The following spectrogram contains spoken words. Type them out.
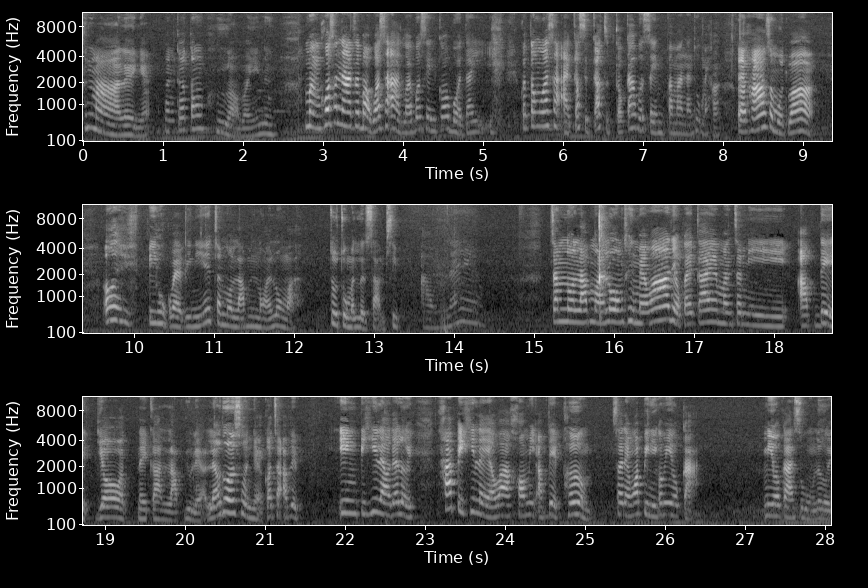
ขึ้นมาอะไรอย่างเงี้ย มันก็ต้องเผื่อไว้นิดนึง เหมือนโฆษณาจะบอกว่าสะอาด 100%ก็บดได้อีกก็ต้องว่าสะอาด 99.99%ประมาณนั้นถูกไหมคะ แต่ถ้าสมมติว่า เอ้ย ปีหกแบบปีนี้จำนวนรับมันน้อยลงว่ะจู่ๆมันเหลือสามสิบเอาแล้วจำนวนรับน้อยลงถึงแม้ว่าเดี๋ยวใกล้ๆ มันจะมีอัปเดตยอดในการรับอยู่แล้ว แล้วโดยส่วนใหญ่ก็จะอัปเดตอิงปีที่แล้วได้เลย ถ้าปีที่แล้วอะเขามีอัปเดตเพิ่ม แสดงว่าปีนี้ก็มีโอกาส มีโอกาสสูงเลย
